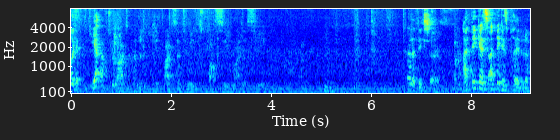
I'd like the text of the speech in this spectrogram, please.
Okay, So you yeah. have to write 125 centimeters plus C minus C. I don't think so. I think it's I think it's plain enough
